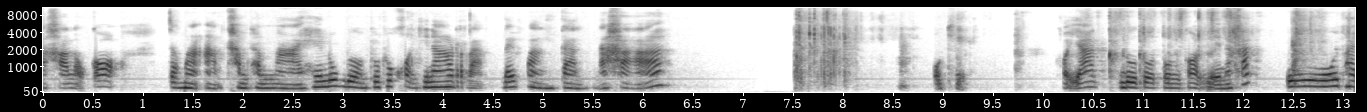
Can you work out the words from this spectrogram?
นะคะแล้วก็จะมาอ่านคำทำนายให้ลูกดวงทุกๆ คนที่น่ารักได้ฟังกันนะคะโอเค ขออนุญาตดูตัวตนก่อนเลยนะคะโอ้ยไพ่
